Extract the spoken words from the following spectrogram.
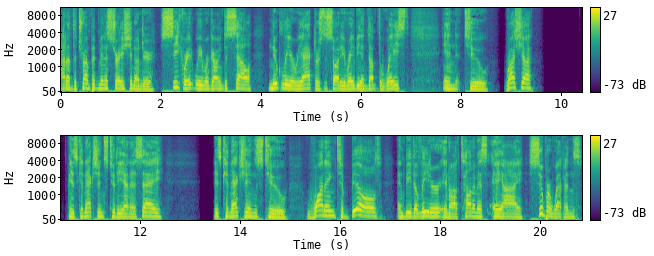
out of the Trump administration under secret, we were going to sell nuclear reactors to Saudi Arabia and dump the waste into Russia, his connections to the NSA, his connections to wanting to build and be the leader in autonomous AI super weapons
